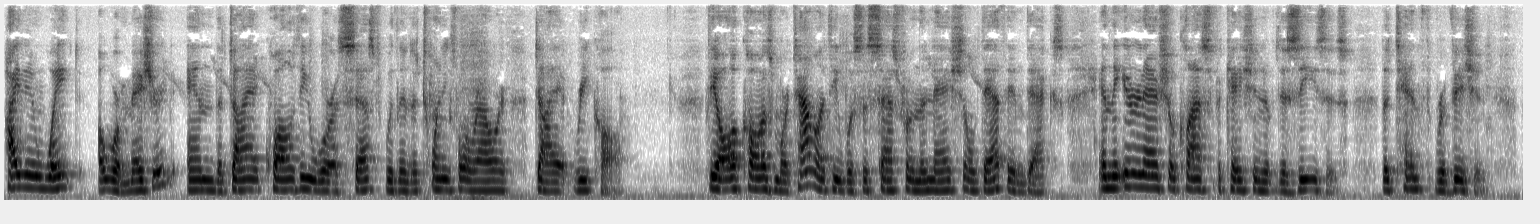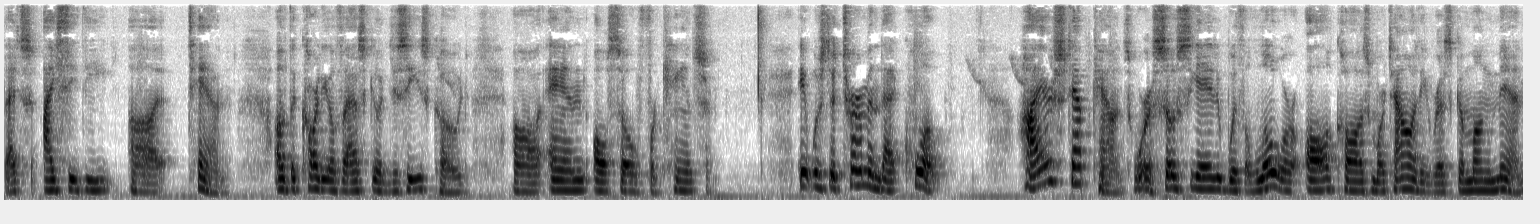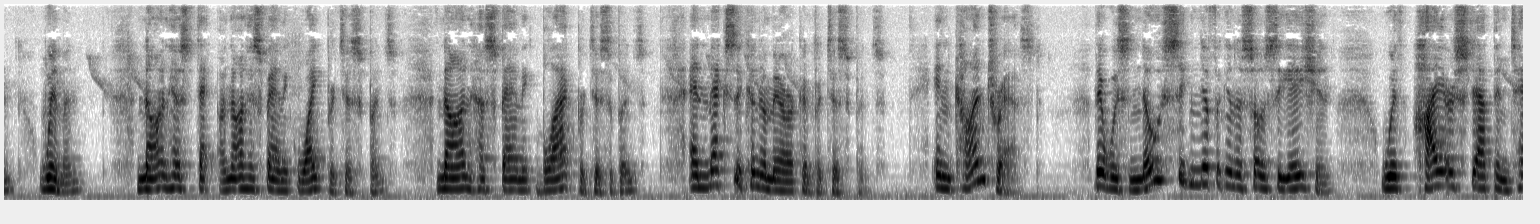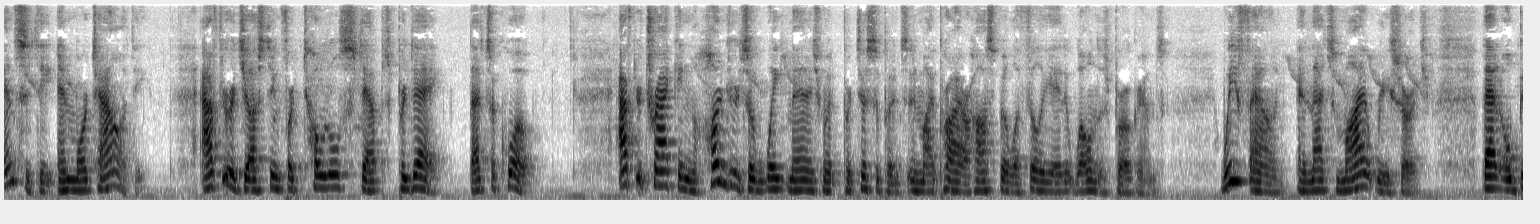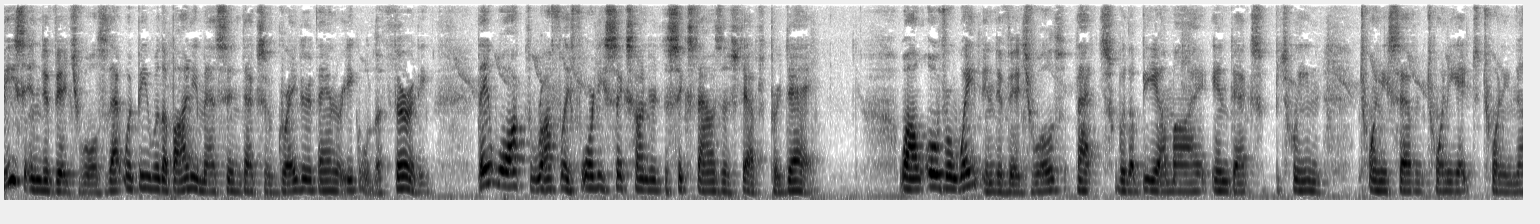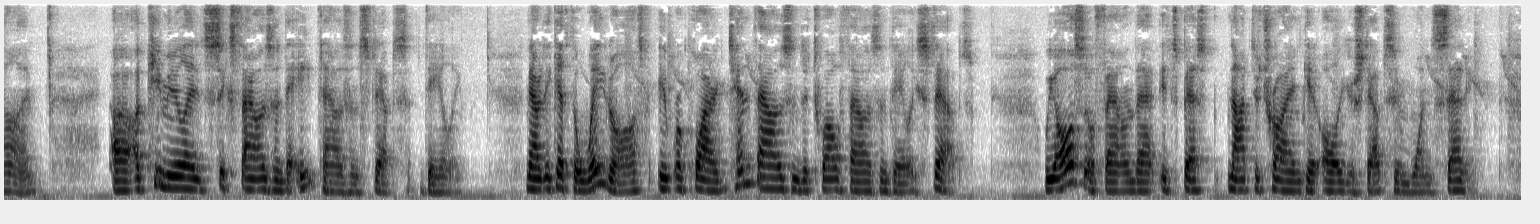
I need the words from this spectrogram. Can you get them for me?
Height and weight were measured, and the diet quality were assessed within a 24 hour diet recall. The all cause mortality was assessed from the National Death Index and the International Classification of Diseases, the 10th revision. That's ICD uh, 10 of the Cardiovascular Disease Code uh, and also for cancer. It was determined that, quote, higher step counts were associated with lower all cause mortality risk among men, women, non Hispanic white participants, non Hispanic black participants, and Mexican American participants. In contrast, there was no significant association with higher step intensity and mortality after adjusting for total steps per day. That's a quote. After tracking hundreds of weight management participants in my prior hospital affiliated wellness programs, we found, and that's my research, that obese individuals, that would be with a body mass index of greater than or equal to 30, they walked roughly 4,600 to 6,000 steps per day. while overweight individuals, that's with a BMI index between 27, 28 to 29, uh, accumulated 6,000 to 8,000 steps daily. Now, to get the weight off, it required 10,000 to 12,000 daily steps. We also found that it's best not to try and get all your steps in one setting.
